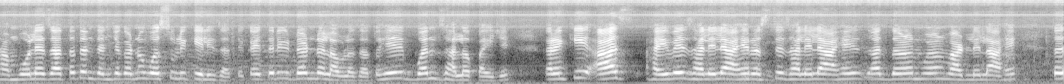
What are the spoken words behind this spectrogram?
थांबवल्या जातात आणि त्यांच्याकडनं वसुली केली जाते. काहीतरी दंड लावला जातो. हे बंद झालं पाहिजे. कारण की आज हायवे झालेले आहे रस्ते झालेले आहे आज दळणवळण वाढलेलं आहे. तर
